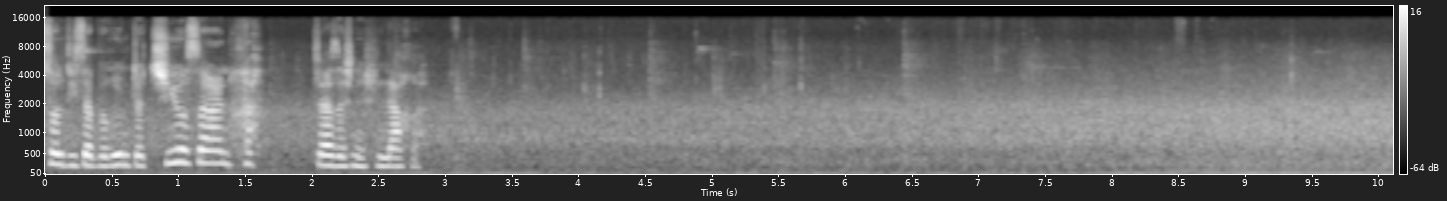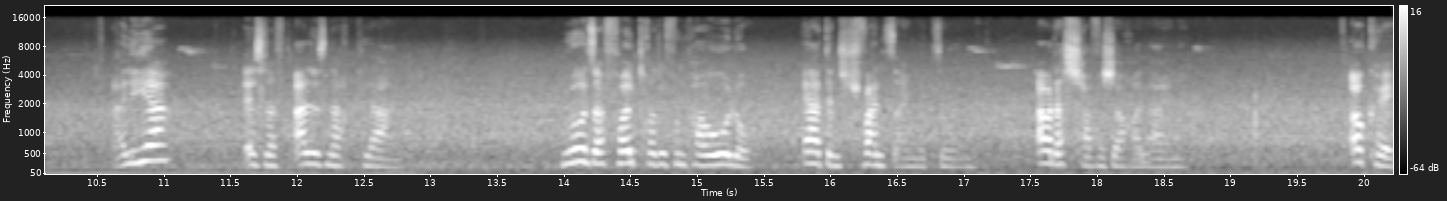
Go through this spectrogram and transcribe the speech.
Soll dieser berühmte Chio sein? Ha, dass ich nicht lache. Alia, es läuft alles nach Plan. Nur unser Volltrottel von Paolo. Er hat den Schwanz eingezogen. Aber das schaffe ich auch alleine. Okay,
